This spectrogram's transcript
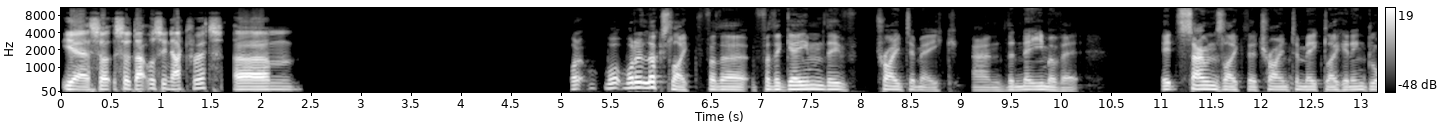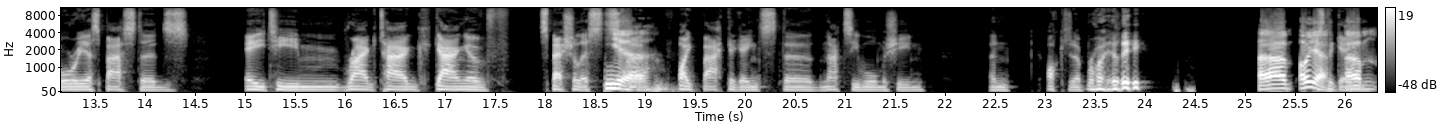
Yeah, so so that was inaccurate. Um, What what what it looks like for the for the game they've tried to make and the name of it, it sounds like they're trying to make like an inglorious bastards A team ragtag gang of specialists Yeah. that fight back against the Nazi war machine and cocked it up royally. Um, oh yeah. Um,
